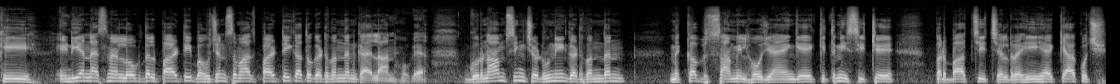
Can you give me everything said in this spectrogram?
कि Indian National Lokdal Party Bahujan Samaj Party का तो गठबंधन का ऐलान हो गया। गुरनाम सिंह चढ़ूनी गठबंधन में कब शामिल हो जाएँगे? कितनी सीटें पर बातचीत चल रही है? क्या कुछ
